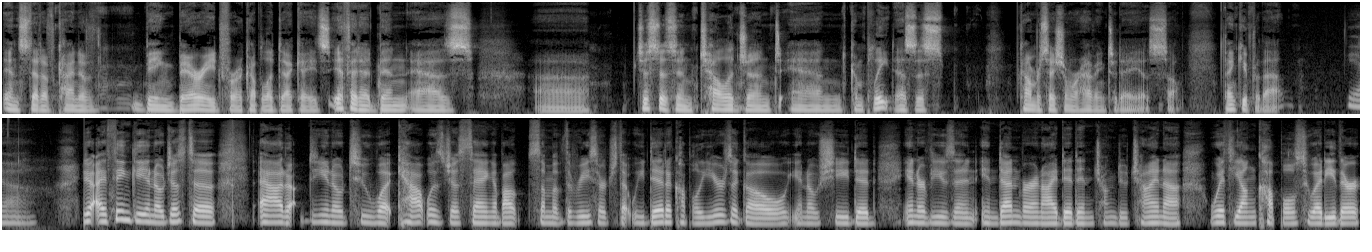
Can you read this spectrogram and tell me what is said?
instead of kind of being buried for a couple of decades if it had been as uh, just as intelligent and complete as this conversation we're having today is. So, thank you for that. Yeah. Yeah, I think, you know, just to add, you know, to what Cat was just saying about some of the research that we did a couple of years ago, you know, she did interviews in, in Denver and I did in Chengdu, China with young couples who had either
